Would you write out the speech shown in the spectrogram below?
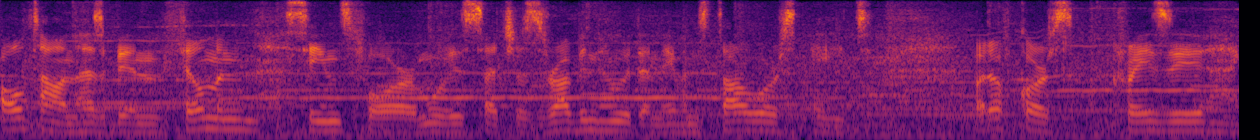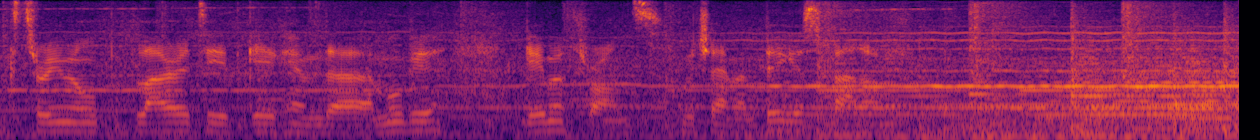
Old Town has been filming scenes for movies such as Robin Hood and even Star Wars 8. But of course, crazy, extreme popularity it gave him the movie Game of Thrones, which I'm a biggest fan of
